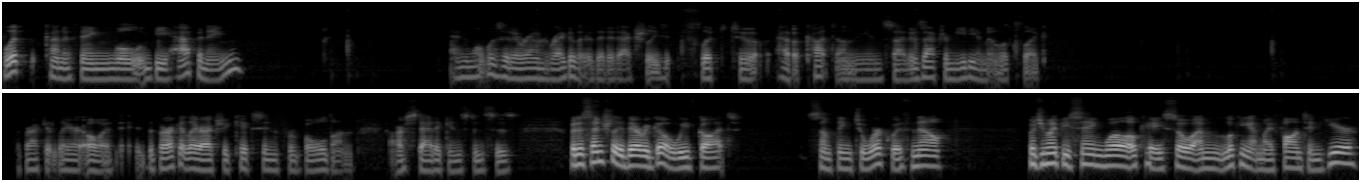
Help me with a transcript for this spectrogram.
flip kind of thing will be happening. And what was it around regular that it actually flipped to have a cut on the inside? It was after medium, it looks like. The bracket layer, oh, the bracket layer actually kicks in for bold on our static instances. But essentially, there we go. We've got something to work with. Now, but you might be saying, well, okay, so I'm looking at my font in here,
